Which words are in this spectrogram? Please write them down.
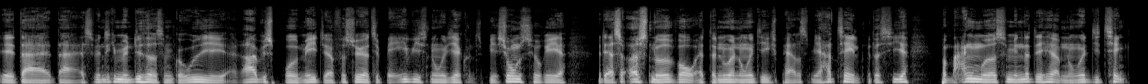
Øh, der, der er svenske myndigheder, som går ud i arabisksprogede medier og forsøger at tilbagevise nogle af de her konspirationsteorier. Og det er altså også noget, hvor at der nu er nogle af de eksperter, som jeg har talt med, der siger, på mange måder så minder det her om nogle af de ting,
